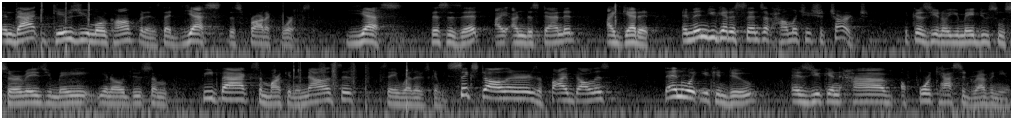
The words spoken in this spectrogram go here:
And that gives you more confidence that yes, this product works. Yes, this is it. I understand it. I get it. And then you get a sense of how much you should charge. Because you know, you may do some surveys, you may you know, do some feedback, some market analysis, say whether it's going to be $6 or $5. Then what you can do is you can have a forecasted revenue.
